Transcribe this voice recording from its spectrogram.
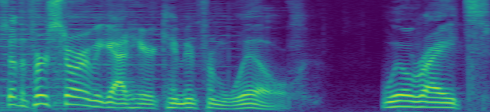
So the first story we got here came in from Will. Will writes,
